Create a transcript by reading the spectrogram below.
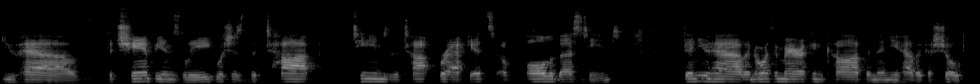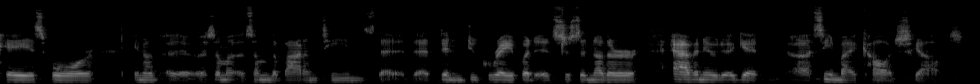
You have the Champions League, which is the top teams, the top brackets of all the best teams. Then you have a North American Cup, and then you have like a showcase for you know uh, some of some of the bottom teams that that didn't do great, but it's just another avenue to get uh, seen by college scouts.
